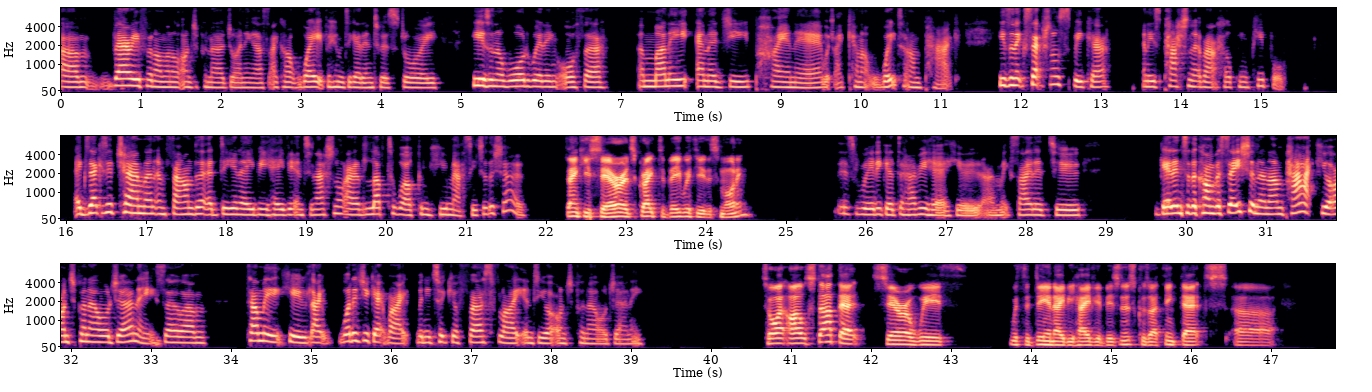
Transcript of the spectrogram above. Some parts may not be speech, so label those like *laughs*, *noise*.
um, very phenomenal entrepreneur joining us. I can't wait for him to get into his story. He is an award winning author, a money energy pioneer, which I cannot wait to unpack. He's an exceptional speaker and he's passionate about helping people. Executive Chairman and founder at DNA Behavior International. I'd love to welcome Hugh Massie to the show. Thank you, Sarah. It's great to be with you this morning. It's really good to have you here, Hugh. I'm excited to get into the conversation and unpack your entrepreneurial journey. So, um, tell me, Hugh, like, what did you get right when you took your first flight into your entrepreneurial journey? So, I, will start that, Sarah, with with the DNA behavior business because I think that's uh,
